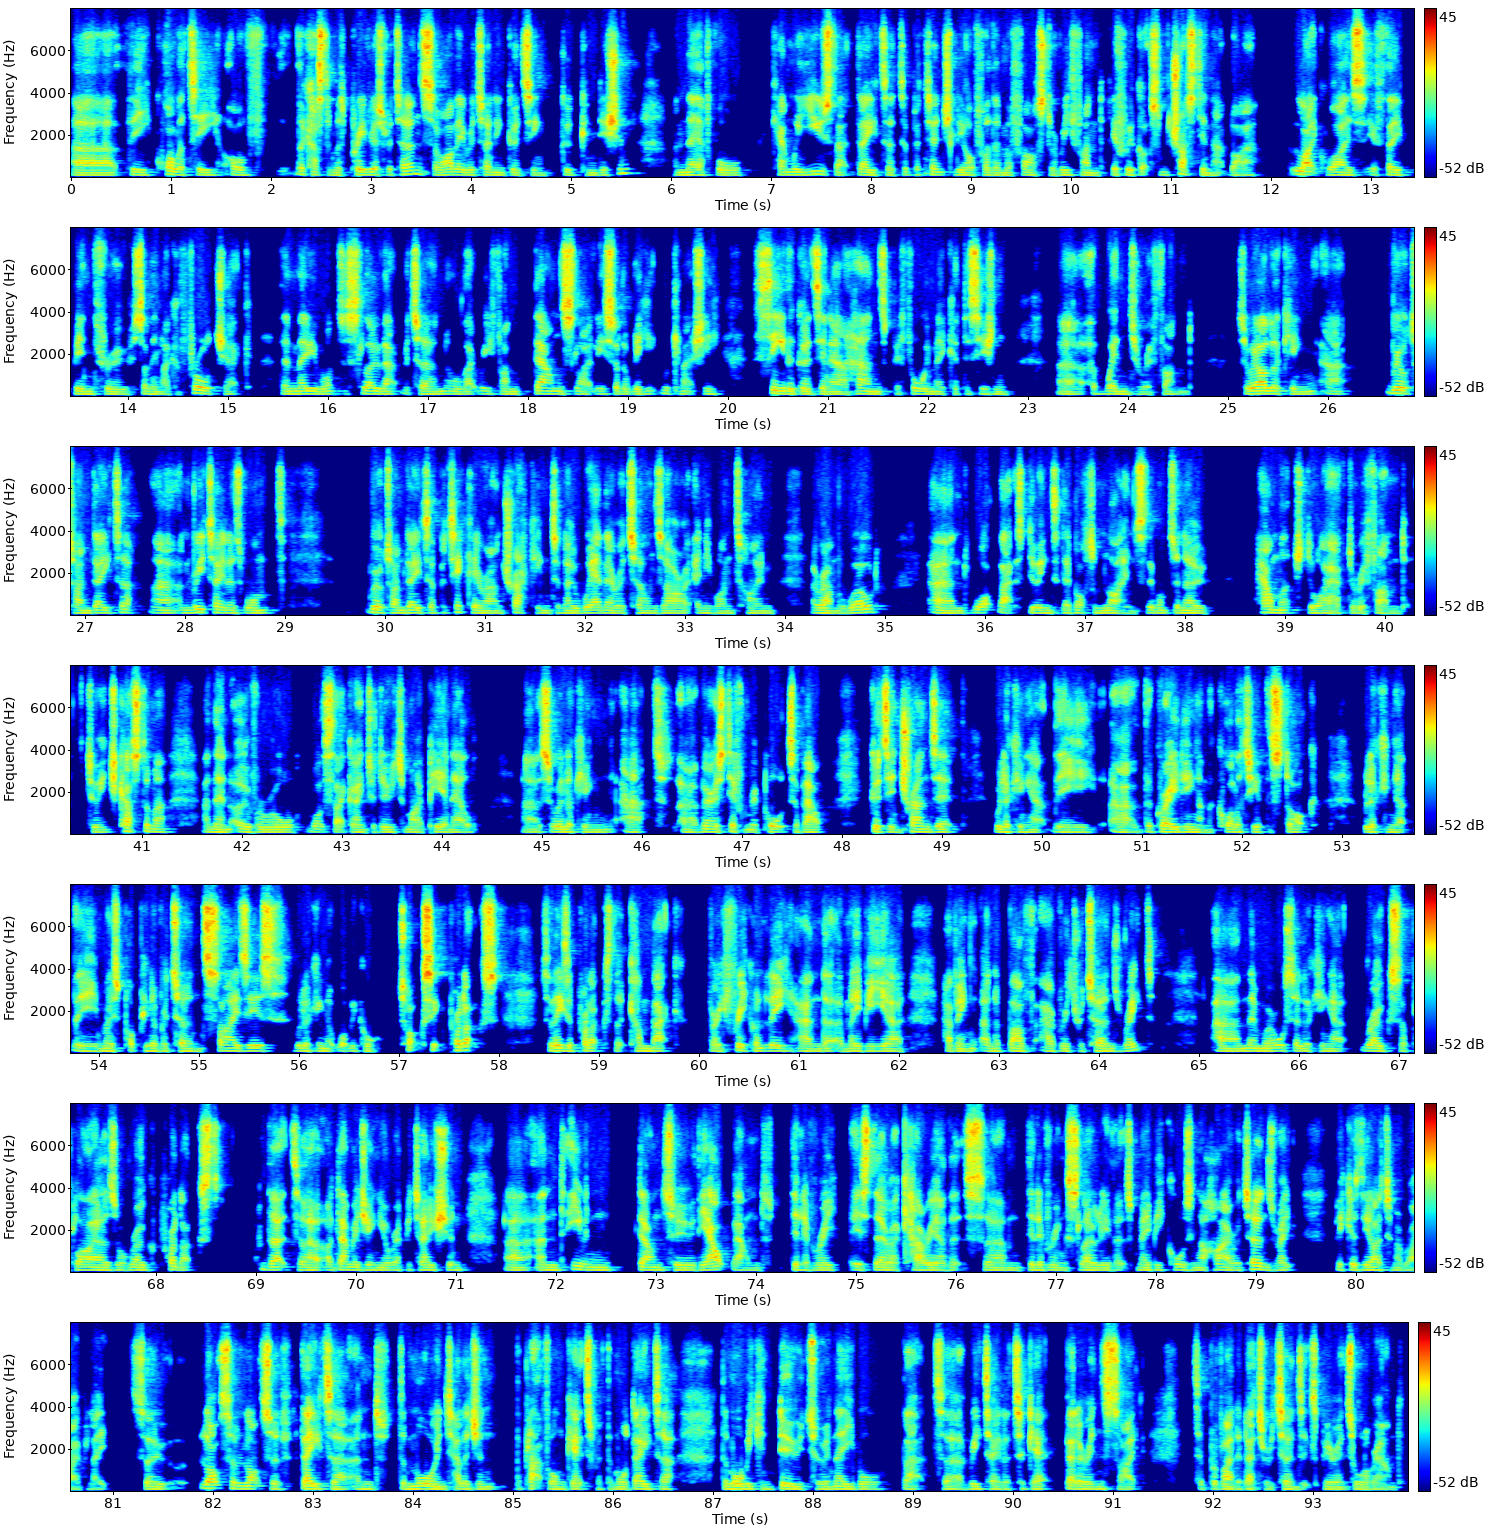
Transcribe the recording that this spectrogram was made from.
uh, the quality of the customer's previous returns. So, are they returning goods in good condition? And therefore, can we use that data to potentially offer them a faster refund if we've got some trust in that buyer? Likewise, if they've been through something like a fraud check, then maybe want to slow that return or that refund down slightly so that we, we can actually see the goods in our hands before we make a decision uh, of when to refund. So we are looking at real time data, uh, and retailers want real time data, particularly around tracking, to know where their returns are at any one time around the world and what that's doing to their bottom line. So they want to know how much do I have to refund to each customer, and then overall, what's that going to do to my P&L? Uh, so we're looking at uh, various different reports about goods in transit. We're looking at the uh, the grading and the quality of the stock. We're looking at the most popular return sizes. We're looking at what we call toxic products. So these are products that come back very frequently and that are maybe uh, having an above average returns rate. And then we're also looking at rogue suppliers or rogue products that uh, are damaging your reputation uh, and even down to the outbound delivery. Is there a carrier that's um, delivering slowly that's maybe causing a higher returns rate because the item arrived late? So lots and lots of data, and the more intelligent the platform gets with the more data, the more we can do to enable that uh, retailer to get better insight to provide a better returns experience all around.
